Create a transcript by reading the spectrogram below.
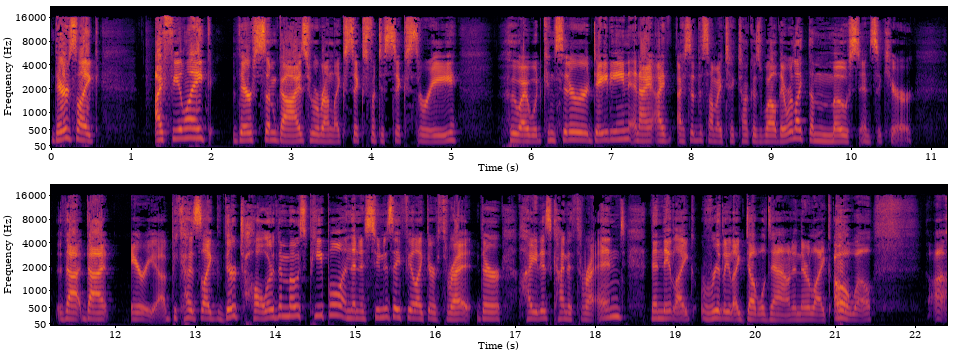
there's like, I feel like there's some guys who are around like six foot to six three who I would consider dating, and I, I I said this on my TikTok as well. They were like the most insecure that that area because like they're taller than most people and then as soon as they feel like their threat their height is kind of threatened then they like really like double down and they're like oh well uh,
